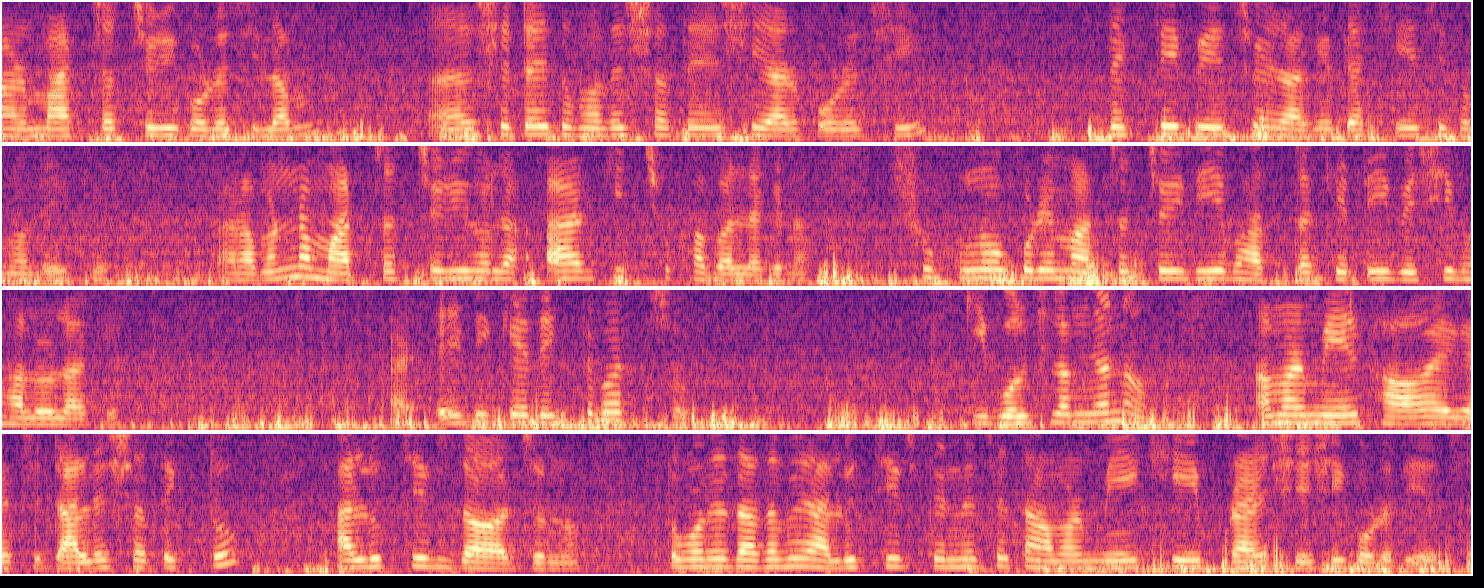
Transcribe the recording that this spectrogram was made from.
আর মাছ চচ্চড়ি করেছিলাম। সেটাই তোমাদের সাথে শেয়ার করেছি। দেখতেই পেয়েছ, এর আগে দেখিয়েছি তোমাদেরকে। আর আমার না মাছ চচ্চড়ি হলে আর কিচ্ছু খাবার লাগে না। শুকনো করে মাছ চচ্চড়ি দিয়ে ভাতটা খেতেই বেশি ভালো লাগে। আর এইদিকে দেখতে পাচ্ছ? কি বলছিলাম জানো? আমার মেয়ের খাওয়া হয়ে গেছে। ডালের সাথে একটু আলুর চিপস দেওয়ার জন্য। তোমাদের দাদাভাই আলুর চিপস এনেছে, তা আমার মেয়ে খেয়ে প্রায় শেষই করে দিয়েছে।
